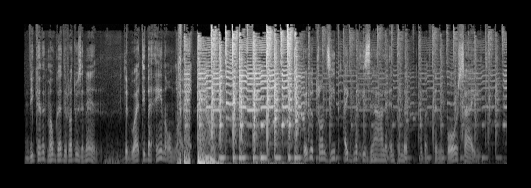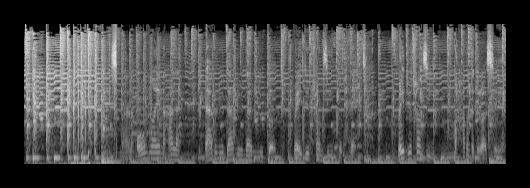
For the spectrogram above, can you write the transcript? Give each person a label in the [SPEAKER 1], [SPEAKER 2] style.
[SPEAKER 1] دي كانت موجة الراديو زمان. دلوقتي بقينا أونلاين. راديو ترانزيت أجمل إذاعة على الإنترنت. تبث من بورسعيد اسمعنا أونلاين على www.radiotransit.net راديو ترانزيت محطتك الرئيسيه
